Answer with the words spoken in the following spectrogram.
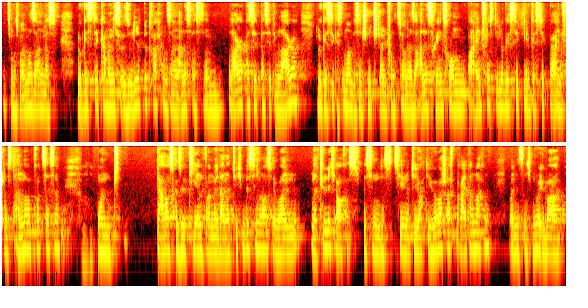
Dazu muss man immer sagen, dass Logistik kann man nicht so isoliert betrachten, sondern alles, was im Lager passiert, passiert im Lager. Logistik ist immer ein bisschen Schnittstellenfunktion. Also alles ringsrum beeinflusst die Logistik. Die Logistik beeinflusst andere Prozesse. Und daraus resultierend wollen wir da natürlich ein bisschen raus. Wir wollen natürlich auch, ist ein bisschen das Ziel, natürlich auch die Hörerschaft breiter machen. Wir wollen jetzt nicht nur über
